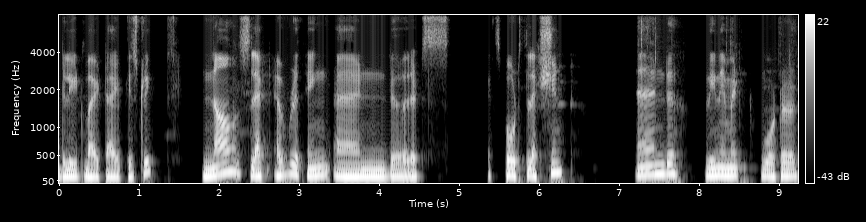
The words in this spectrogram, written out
delete by type history. Now select everything and uh, let's export selection. And rename it water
